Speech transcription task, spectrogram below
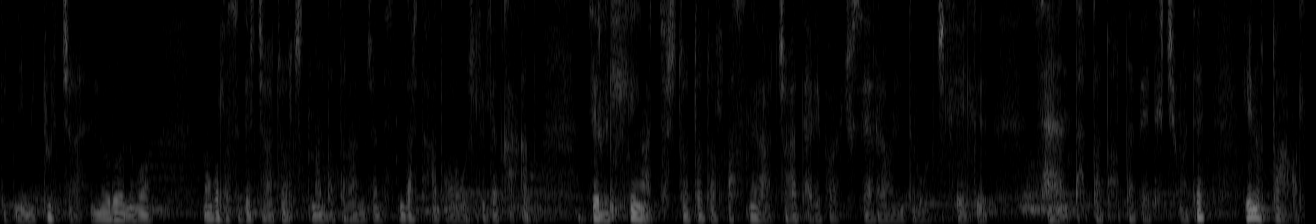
бид нэмэгдүүлж байгаа. Энэ өөрөө нөгөө Монгол улсад ирж байгаа жуулчд маань тодорхой хэмжээнд стандарт хаад хөгжлүүлээд гаргахад зэрэглэлийн очирчдуудад бол бас нэг авж байгаа тариф авч гэсэн арай өндөр үйлчлэгээ илүү сайн тавтаа тухтай байдаг ч юм уу те энэ утга агуулгаараа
